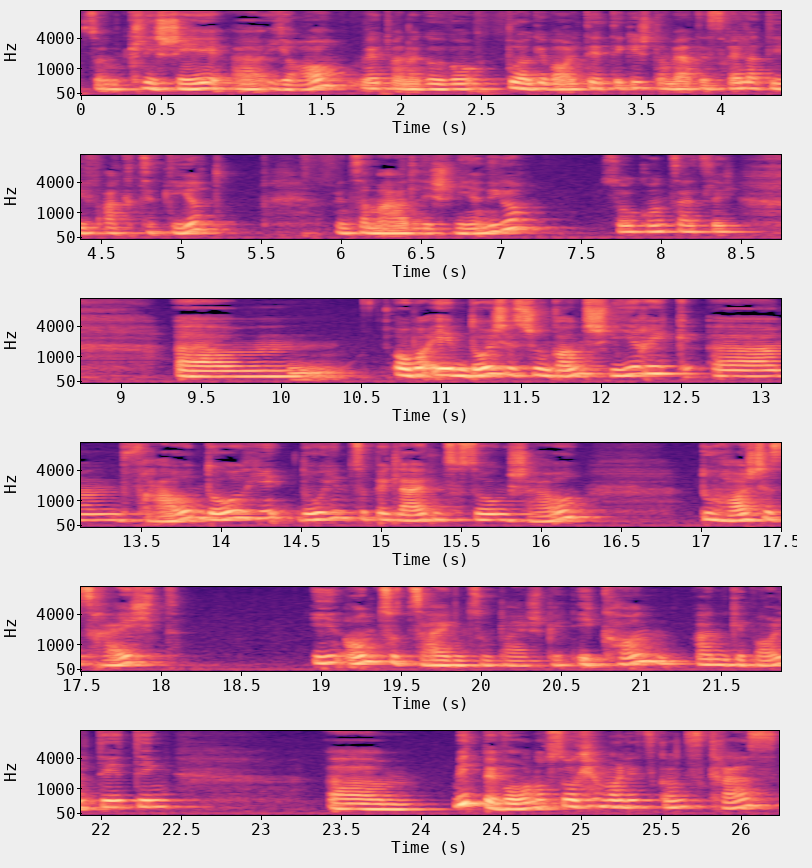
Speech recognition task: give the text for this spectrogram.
so ein Klischee, äh, ja, nicht? wenn ein Bauer gewalttätig ist, dann wird es relativ akzeptiert. Wenn es ein Mädel ist, weniger so grundsätzlich. Ähm, aber eben da ist es schon ganz schwierig, ähm, Frauen dahin, dahin zu begleiten, zu sagen, schau, du hast das Recht, ihn anzuzeigen zum Beispiel. Ich kann einen gewalttätigen ähm, Mitbewohner, sage ich mal jetzt ganz krass,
